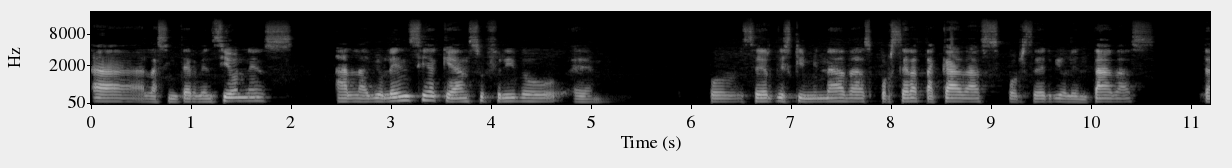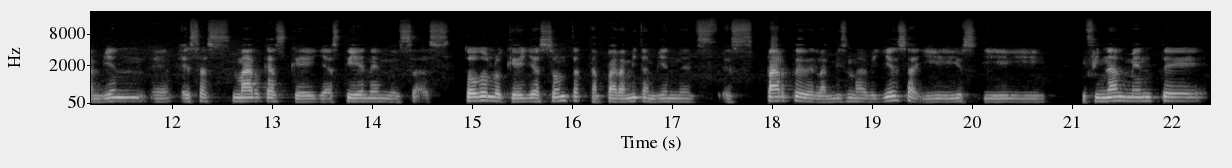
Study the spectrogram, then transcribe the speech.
a las intervenciones, a la violencia que han sufrido eh, por ser discriminadas, por ser atacadas, por ser violentadas. También eh, esas marcas que ellas tienen, esas, todo lo que ellas son, para mí también es, parte de la misma belleza y, y, y finalmente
